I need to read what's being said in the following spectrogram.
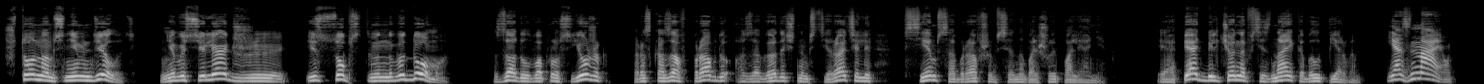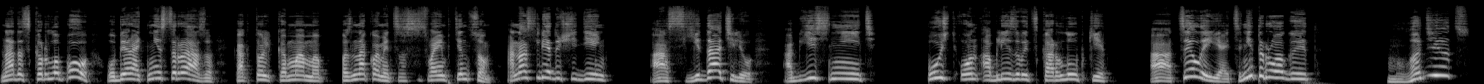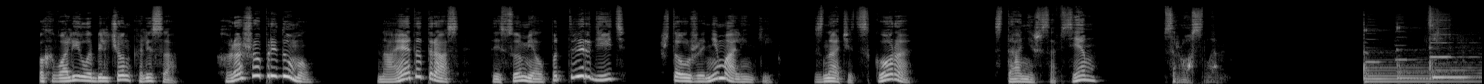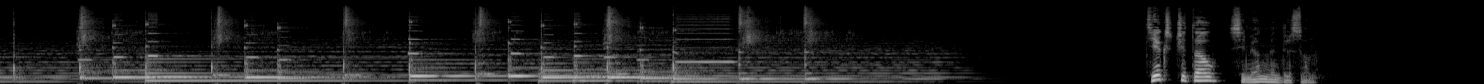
«Что нам с ним делать? Не выселять же из собственного дома?» Задал вопрос ежик, рассказав правду о загадочном стирателе всем собравшимся на большой поляне. И опять Бельчонок-всезнайка был первым. «Я знаю! Надо скорлупу убирать не сразу, как только мама познакомится со своим птенцом, а на следующий день. А съедателю объяснить. Пусть он облизывает скорлупки, а целые яйца не трогает». «Молодец!» — похвалила бельчонка лиса. «Хорошо придумал. На этот раз ты сумел подтвердить, что уже не маленький. Значит, скоро станешь совсем взрослым. Текст читал Семен Мендельсон.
